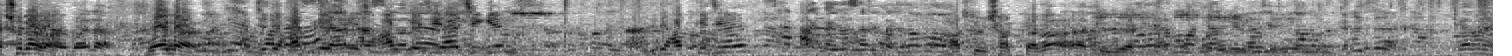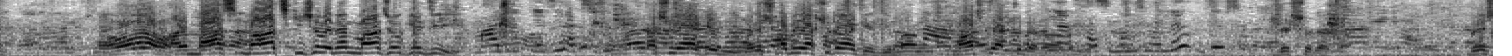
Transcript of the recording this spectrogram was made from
একশো টাকা। ব্রয়লার? যদি হাফ কেজি হাফ কেজি হয় চিকেন যদি হাফ কেজি হয়? হাফ কেজি ষাট টাকা এক কেজি এক। আর মাছ মাছ কি হিসেবে নেন মাছও কেজি? একশো টাকা। কেজি মানে সবই একশো টাকা কেজি। মা- মাছটা একশো টাকা। দেড়শো টাকা। বেশ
